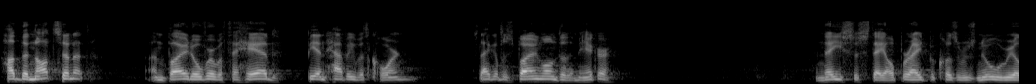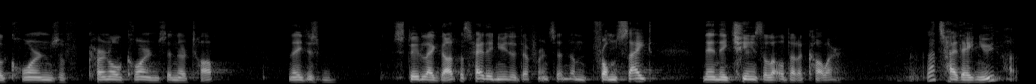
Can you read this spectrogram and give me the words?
had the knots in it and bowed over with the head being heavy with corn. It's like it was bowing onto the maker. And they used to stay upright because there was no real corns of kernel corns in their top. And they just stood like that. That's how they knew the difference in them from sight. And then they changed a little bit of color. That's how they knew that.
